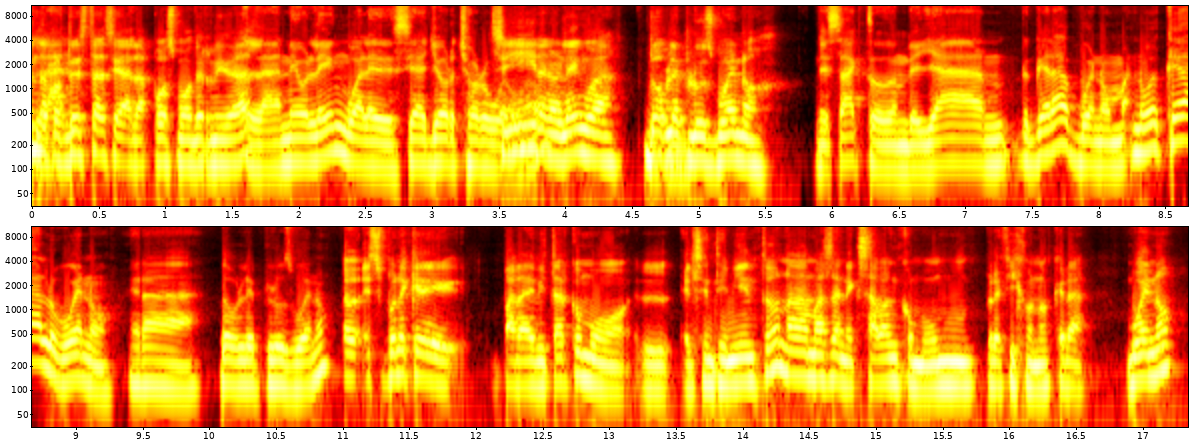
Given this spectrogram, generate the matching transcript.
una la- protesta hacia la posmodernidad. La neolengua le decía George Orwell. sí, ¿no? la lengua, doble plus bueno. Exacto, donde ya era bueno, no, que era lo bueno, era doble plus bueno. Eh, supone que para evitar como el, el sentimiento, nada más anexaban como un prefijo, ¿no? Que era bueno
